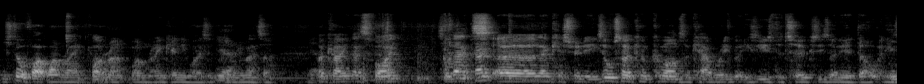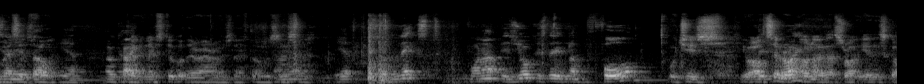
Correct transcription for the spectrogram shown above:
You still fight one rank. one rank, one rank anyway, so it doesn't really matter. Yeah. Okay, that's fine. So that's uh, Lancaster. and He's also com- commands the cavalry, but he's used the two because he's only adult anyway. He's only it's adult, fine. yeah. Okay, Okay. and they've still got their arrows left, obviously. Yep. So the next one up is Yorkist Leader number four. Which is your artillery. Oh no, that's right. Yeah, this guy.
